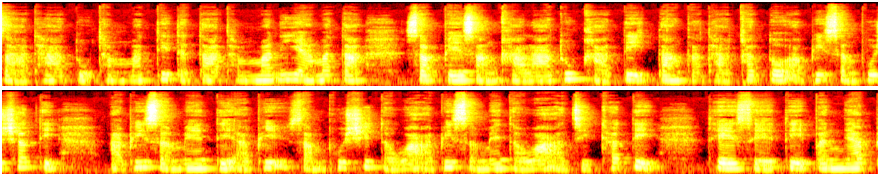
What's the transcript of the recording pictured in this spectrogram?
สาธาตุธรรมัตติตตาธรรมนิยามตาสัพเพสังขาราทุกขาติตังตถาคตโตอภิสัมพุชติ อภิสัมเมติ อภิสัมพุชิตวะอภิสัมเมตวะอจิคติ เทเสติ ปัญญาเป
